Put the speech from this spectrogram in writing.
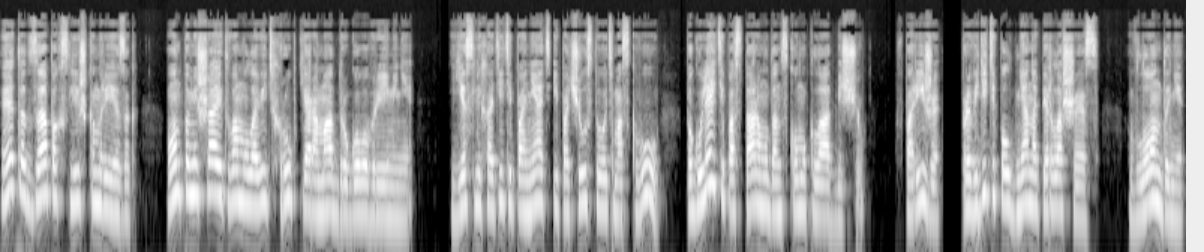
Этот запах слишком резок, он помешает вам уловить хрупкий аромат другого времени. Если хотите понять и почувствовать Москву, погуляйте по старому Донскому кладбищу. В Париже проведите полдня на Перлашес. В Лондоне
